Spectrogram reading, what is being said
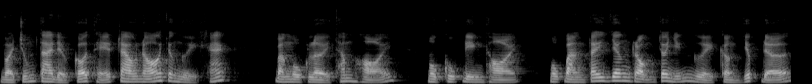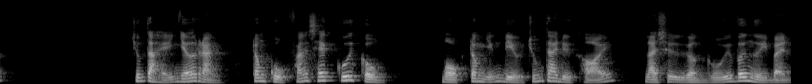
Và chúng ta đều có thể trao nó cho người khác bằng một lời thăm hỏi, một cuộc điện thoại, một bàn tay dâng rộng cho những người cần giúp đỡ. Chúng ta hãy nhớ rằng, trong cuộc phán xét cuối cùng, một trong những điều chúng ta được hỏi là sự gần gũi với người bệnh.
